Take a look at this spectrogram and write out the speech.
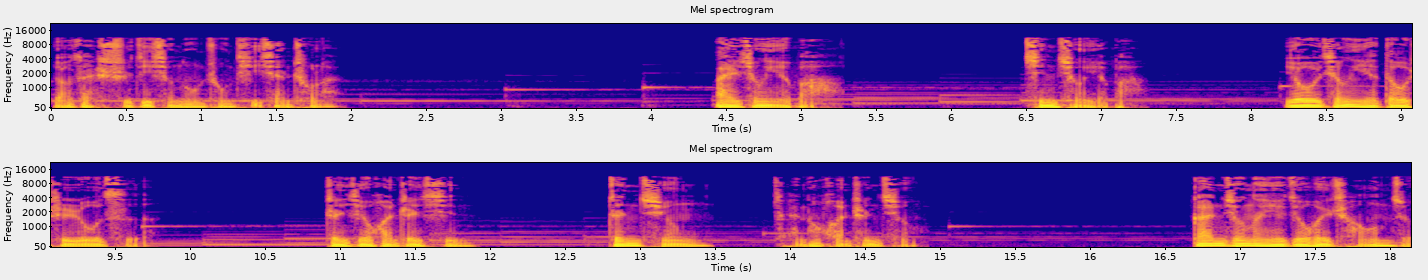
要在实际行动中体现出来。爱情也罢，亲情也罢，友情也都是如此。真心换真心，真情才能换真情，感情呢也就会长久，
